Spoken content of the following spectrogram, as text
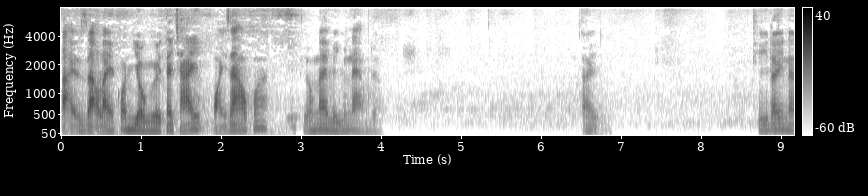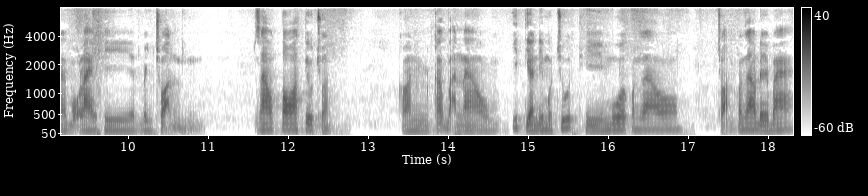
Tại dạo này có nhiều người tay trái hỏi dao quá thì hôm nay mình mới làm được. Đấy thì đây là bộ này thì mình chọn dao to tiêu chuẩn. Còn các bạn nào ít tiền đi một chút thì mua con dao chọn con dao đề ba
